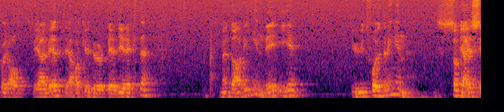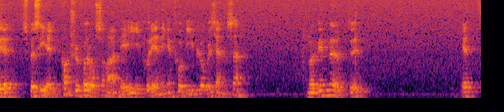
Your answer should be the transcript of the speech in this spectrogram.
for alt jeg vet. Jeg har ikke hørt det direkte. Men da er vi inne i utfordringen som jeg ser spesielt kanskje for oss som er med i Foreningen for bibel og bekjennelse når vi møter et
